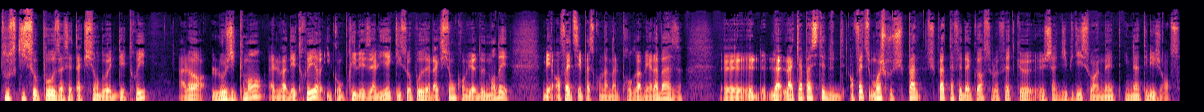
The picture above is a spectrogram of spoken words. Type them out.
tout ce qui s'oppose à cette action doit être détruit, alors logiquement, elle va détruire, y compris les alliés qui s'opposent à l'action qu'on lui a demandé. Mais en fait, c'est parce qu'on l'a mal programmé à la base. Euh, la, la, capacité de, en fait, moi, je, je suis pas, je suis pas tout à fait d'accord sur le fait que ChatGPT soit un, une intelligence.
